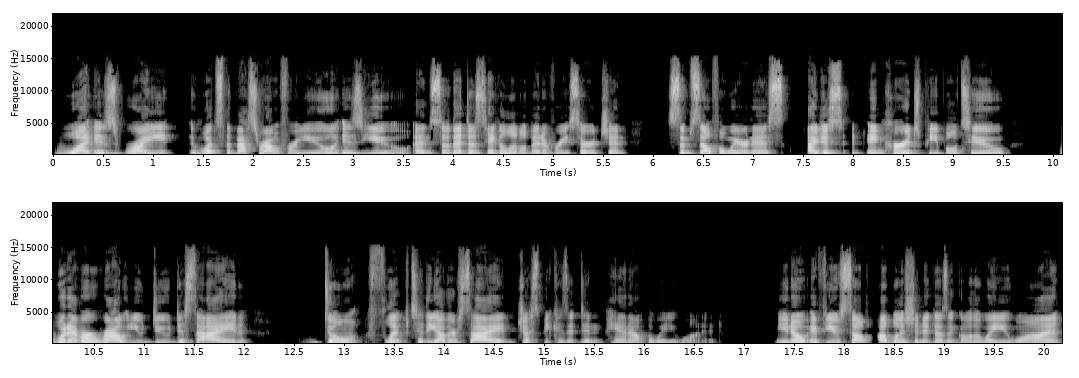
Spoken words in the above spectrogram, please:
what is right, what's the best route for you is you. And so that does take a little bit of research and some self awareness. I just encourage people to, whatever route you do decide, don't flip to the other side just because it didn't pan out the way you wanted. You know, if you self publish and it doesn't go the way you want,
